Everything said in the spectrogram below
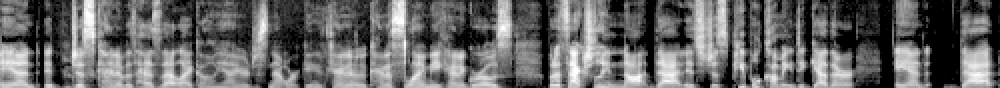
And it just kind of has that like oh yeah you're just networking. It's kind of kind of slimy kind of gross but it's actually not that. It's just people coming together and that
